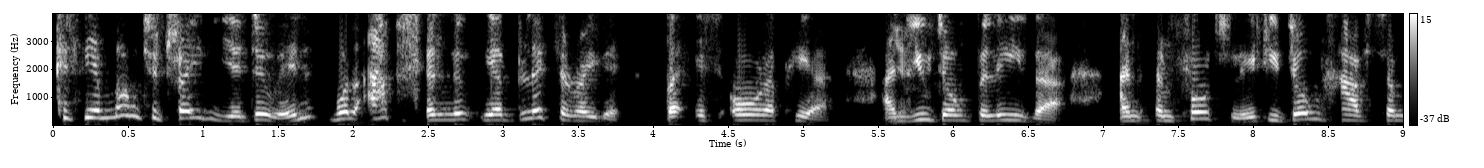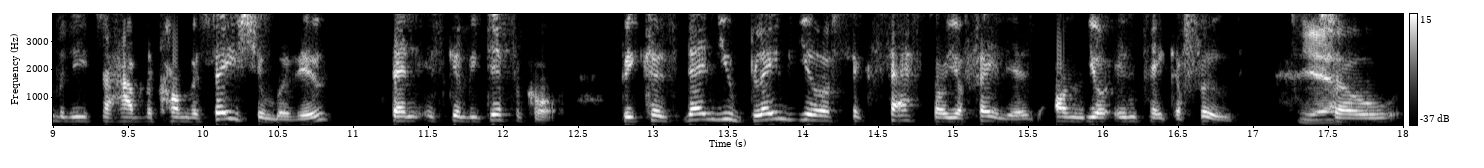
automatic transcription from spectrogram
because the amount of training you're doing will absolutely obliterate it. But it's all up here. And yes. you don't believe that. And unfortunately, if you don't have somebody to have the conversation with you, then it's going to be difficult because then you blame your success or your failures on your intake of food. Yeah. So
